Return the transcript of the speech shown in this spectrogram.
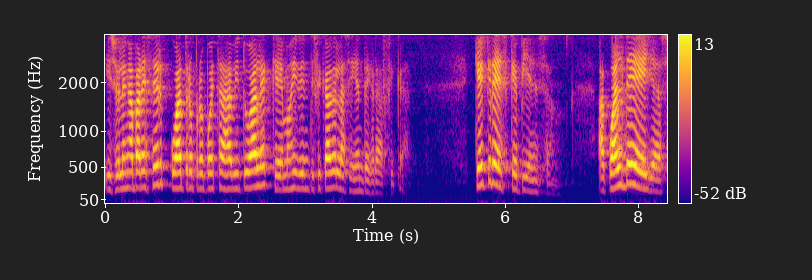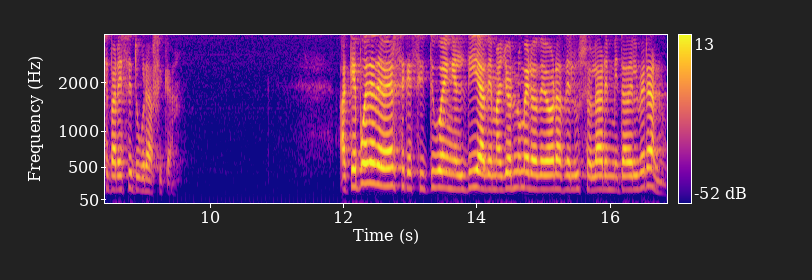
y suelen aparecer cuatro propuestas habituales que hemos identificado en las siguientes gráficas. ¿Qué crees que piensan? ¿A cuál de ellas se parece tu gráfica? ¿A qué puede deberse que sitúen el día de mayor número de horas de luz solar en mitad del verano?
